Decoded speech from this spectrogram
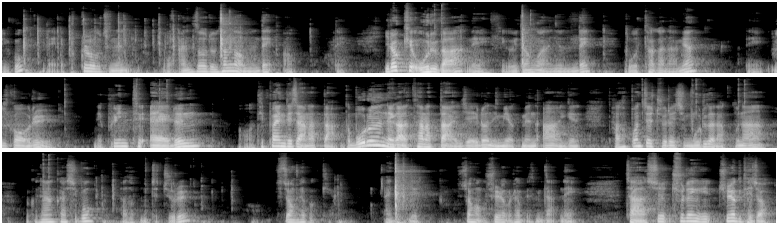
그리고 네, fclose는 뭐 안 써도 상관없는데 어, 네. 이렇게 오류가 네, 제가 의도한 건 아니었는데 오타가 나면 네, 이거를 네, print l은 어, define 되지 않았다. 그러니까 모르는 애가 나타났다. 이제 이런 의미였으면 아 이게 다섯 번째 줄에 지금 오류가 났구나. 이렇게 생각하시고 다섯 번째 줄을 수정해 볼게요. 아니, 네, 수정하고 출력을 해보겠습니다. 네, 자 시- 출력이 출력이 되죠.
